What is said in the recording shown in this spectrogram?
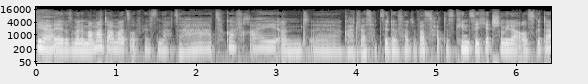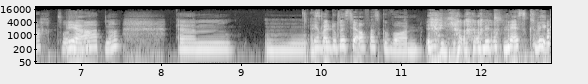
Ja. Äh, dass meine Mama damals auch bisschen dachte, ah, zuckerfrei und äh, Gott, was hat sie das, was hat das Kind sich jetzt schon wieder ausgedacht? So ja. eine Art, ne? Ähm, es ja, weil du bist ja auch was geworden. ja. Mit Nesquik,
